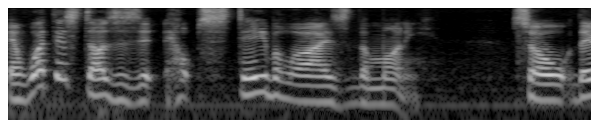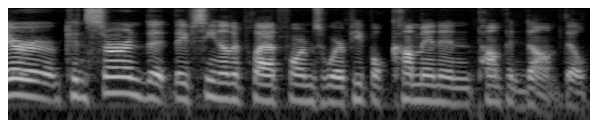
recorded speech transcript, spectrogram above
And what this does is it helps stabilize the money. So they're concerned that they've seen other platforms where people come in and pump and dump. They'll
